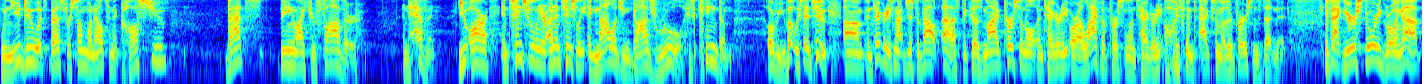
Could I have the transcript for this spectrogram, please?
When you do what's best for someone else and it costs you that's being like your father in heaven. You are intentionally or unintentionally acknowledging god's rule his kingdom over you. But we said too um, integrity is not just about us because my personal integrity or a lack of personal integrity always impacts some other person's doesn't it in fact, your story growing up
